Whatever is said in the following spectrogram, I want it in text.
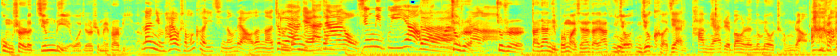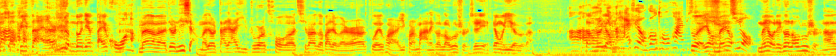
共事儿的经历，我觉得是没法比的。那你们还有什么可一起能聊的呢？这么多年大家都没有。经历不一样，对就是。就是大家，你甭管现在大家你就做，你就可见他们家这帮人都没有成长，跟小逼崽子这么多年白活。没有没有，就是你想吧，就是大家一桌凑个七八个、八九个人坐一块儿，一块儿骂那个老鼠屎，其实也挺有意思的。啊，当时要你们还是有共同话题。对，要没有没有这颗老鼠屎呢，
